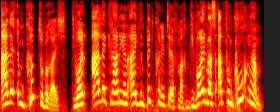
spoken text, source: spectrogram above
Alle im Kryptobereich. Die wollen alle gerade ihren eigenen Bitcoin-ETF machen. Die wollen was ab vom Kuchen haben.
